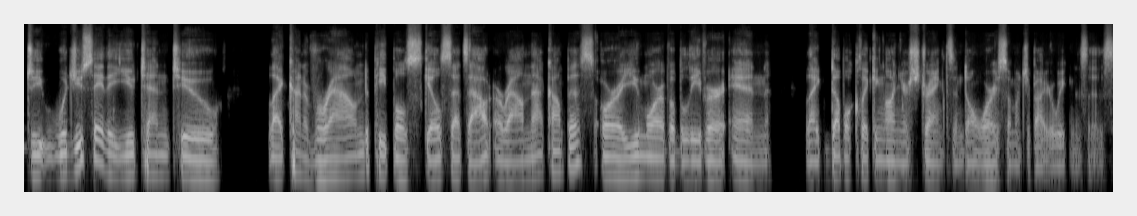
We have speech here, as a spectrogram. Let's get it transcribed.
do you, would you say that you tend to like kind of round people's skill sets out around that compass, or are you more of a believer in like double clicking on your strengths and don't worry so much about your weaknesses?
